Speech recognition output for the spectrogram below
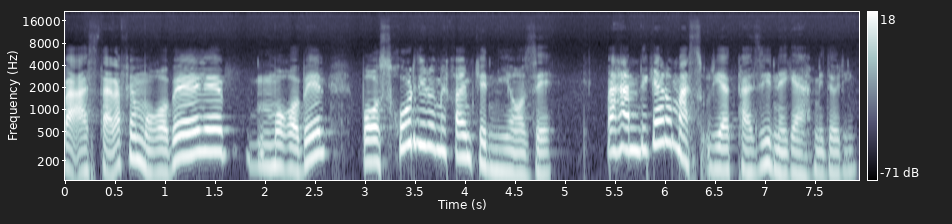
و از طرف مقابل, مقابل بازخوردی رو می‌خوایم که نیازه و همدیگر رو مسئولیت پذیر نگه میداریم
